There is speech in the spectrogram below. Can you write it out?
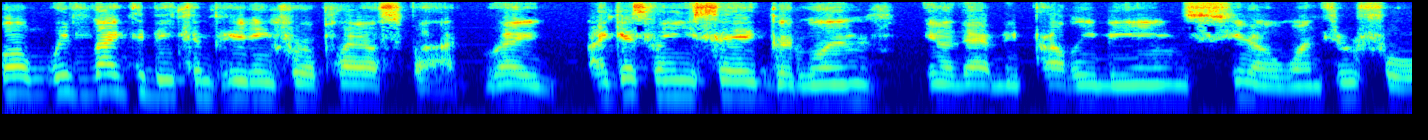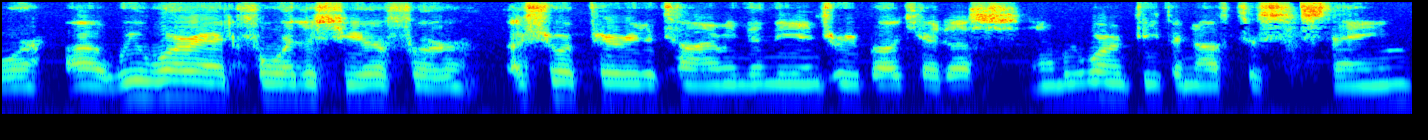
Well, we'd like to be competing for a playoff spot, right? I guess when you say a good one, you know, that probably means, you know, one through four. Uh, we were at four this year for a short period of time, and then the injury bug hit us, and we weren't deep enough to sustain,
